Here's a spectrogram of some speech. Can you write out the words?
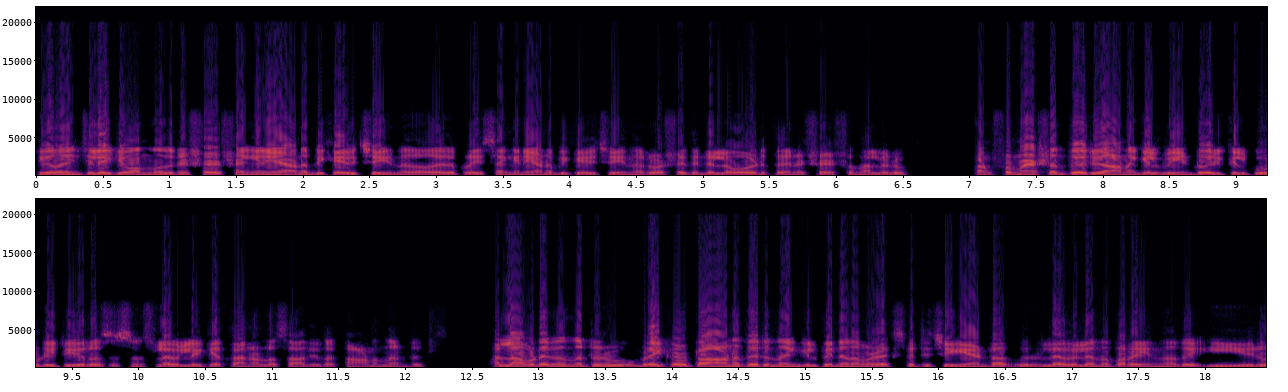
ഈ റേഞ്ചിലേക്ക് വന്നതിന് ശേഷം എങ്ങനെയാണ് ബിഹേവ് ചെയ്യുന്നത്? അതായത് പ്രൈസ് എങ്ങനെയാണ് ബിഹേവ് ചെയ്യുന്നത്? ഒരു പക്ഷേ ഇതിന്റെ ലോ എടുത്തതിന് ശേഷം നല്ലൊരു കൺഫർമേഷൻ തരികയാണെങ്കിൽ വീണ്ടും ഒരിക്കൽ കൂടിയിട്ട് ഈ റെസിസ്റ്റൻസ് ലെവലിലേക്ക് എത്താനുള്ള സാധ്യത കാണുന്നുണ്ട്. അല്ല അവിടെ നിന്നിട്ടൊരു ബ്രേക്ക് ഔട്ട് ആണ് തരുന്നതെങ്കിൽ പിന്നെ നമ്മൾ എക്സ്പെക്ട് ചെയ്യേണ്ട ഒരു ലെവൽ എന്ന് പറയുന്നത് ഈ ഒരു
